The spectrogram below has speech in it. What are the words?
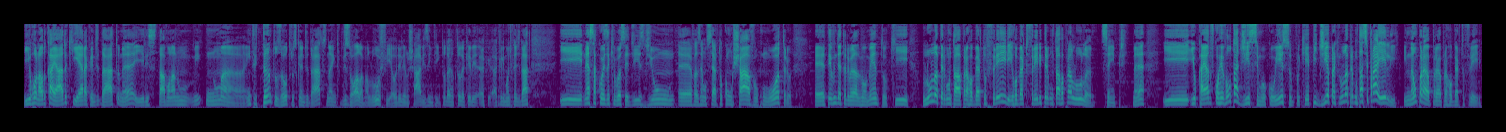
e o Ronaldo Caiado, que era candidato, né, e eles estavam lá num, numa entre tantos outros candidatos, né, entre Brizola, Maluf, Aureliano Chaves, enfim, todo, todo aquele aquele monte de candidato. E nessa coisa que você diz de um é, fazer um certo conchavo com o outro, é, teve um determinado momento que Lula perguntava para Roberto Freire e Roberto Freire perguntava para Lula sempre, né? E, e, o Caiado ficou revoltadíssimo com isso, porque pedia para que Lula perguntasse para ele e não para Roberto Freire.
